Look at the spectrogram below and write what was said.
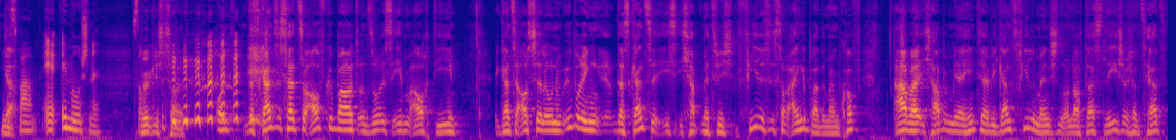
Ja. das war äh, emotional. So. Wirklich toll. Und das Ganze ist halt so aufgebaut und so ist eben auch die ganze Ausstellung. Und im Übrigen, das Ganze, ich, ich habe natürlich vieles ist noch eingebrannt in meinem Kopf, aber ich habe mir hinterher, wie ganz viele Menschen, und auch das lege ich euch ans Herz,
